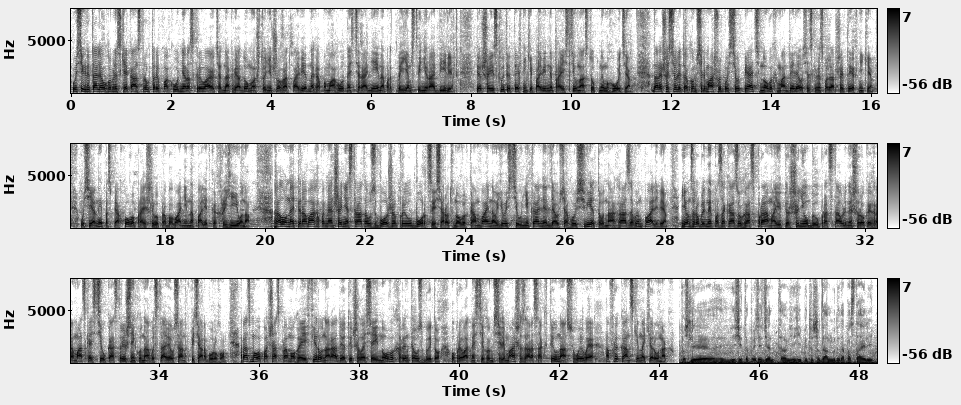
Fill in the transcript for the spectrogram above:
Усіх дэталяў гомельскія канструктары пакуль не раскрываюць, аднак вядома, што нічога адпаведнага па магутнасці раней на прадпрыемстве не рабілі. Першыя іспыты тэхнікі павінны прайсці ў наступным годзе. Дарэчы, сёлета гомсельмаш выпусціў 5 новых мадэляў сельскагаспадарчай тэхнікі тэхнікі. Усе яны паспяхова прайшлі выпрабаванні на палетках рэгіёна. Галоўная перавага памяншэння стратаў збожа пры ўборцы сярод новых камбайнаў ёсць і унікальны для ўсяго свету на газавым паліве. Ён зроблены па заказу газпрама і упершыню быў прадстаўлены шырокай грамадскасці ў кастрычніку на выставе ў санкт-пецярбургу. Размова падчас прамога эфіру на радыё тычылася і новых рынкаў збыту. У прыватнасці гомсельмаш зараз актыўна асвойвае афрыканскі накірунак. После визита президента в Египет и Судан мы туда поставили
